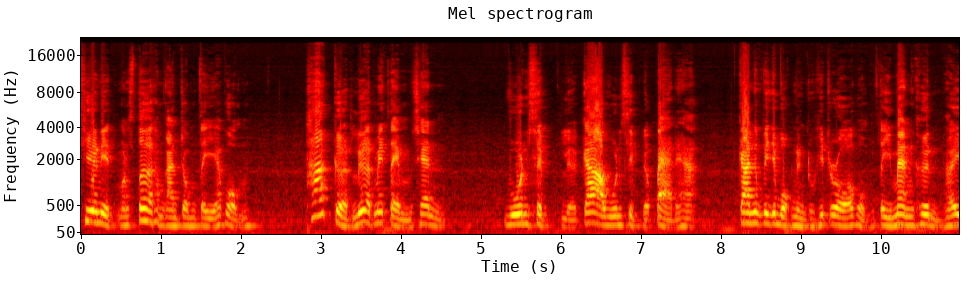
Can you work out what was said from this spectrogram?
t y r a n i d monster ทำการโจมตีครับผม ถ้าเกิดเลือดไม่เต็ม เช่นวูน10เหลือ9วูน10เหลือ8นะฮะ การโจมตีจะบวก1 to hit roll ครับผม ตีแม่นขึ้น เฮ้ย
